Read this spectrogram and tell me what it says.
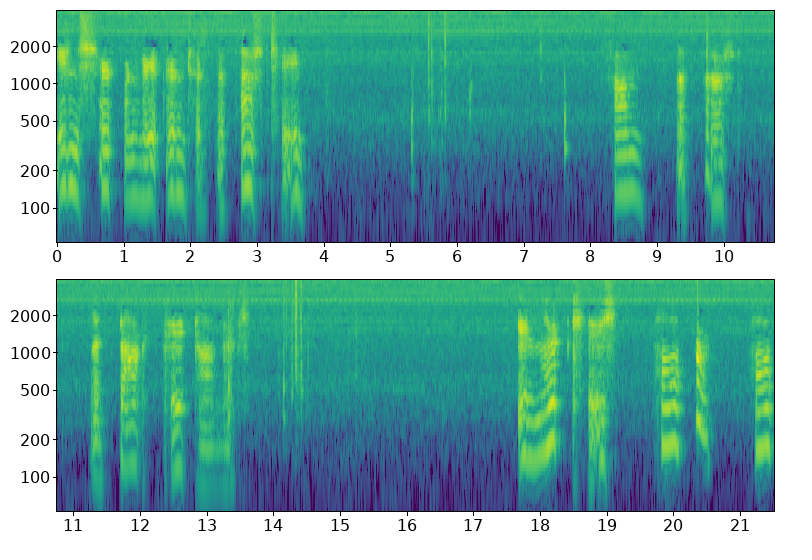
insert when we entered the first team from the first the dark Cataners. In that case, who, who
